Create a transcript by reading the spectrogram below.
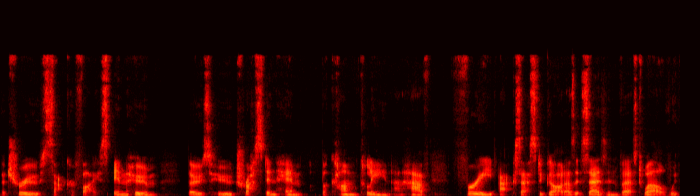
the true sacrifice, in whom those who trust in him become clean and have free access to God, as it says in verse 12, with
